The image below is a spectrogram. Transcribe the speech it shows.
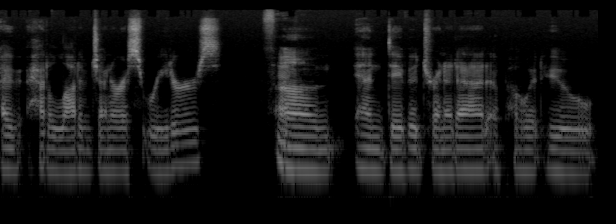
I've had a lot of generous readers. Hmm. Um, and David Trinidad, a poet who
